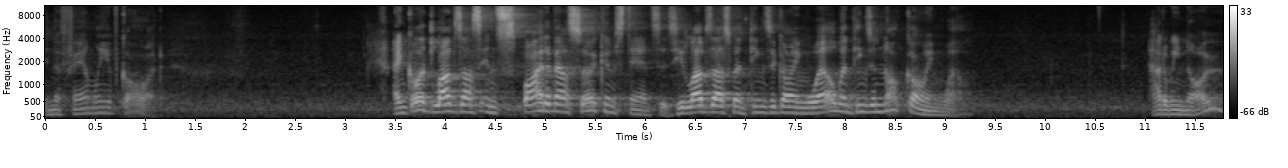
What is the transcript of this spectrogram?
in the family of God. And God loves us in spite of our circumstances. He loves us when things are going well, when things are not going well. How do we know?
